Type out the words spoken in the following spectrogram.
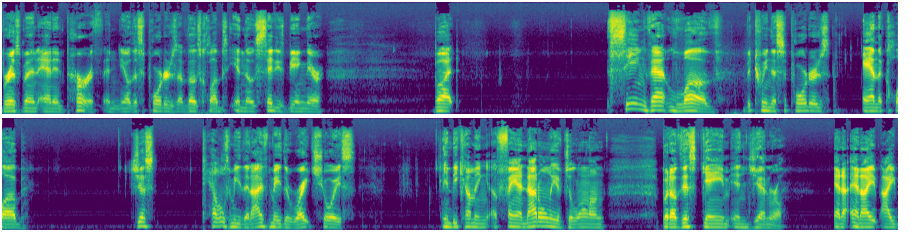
Brisbane and in Perth, and you know the supporters of those clubs in those cities being there. But seeing that love between the supporters and the club just tells me that I've made the right choice in becoming a fan not only of Geelong but of this game in general. And and I I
